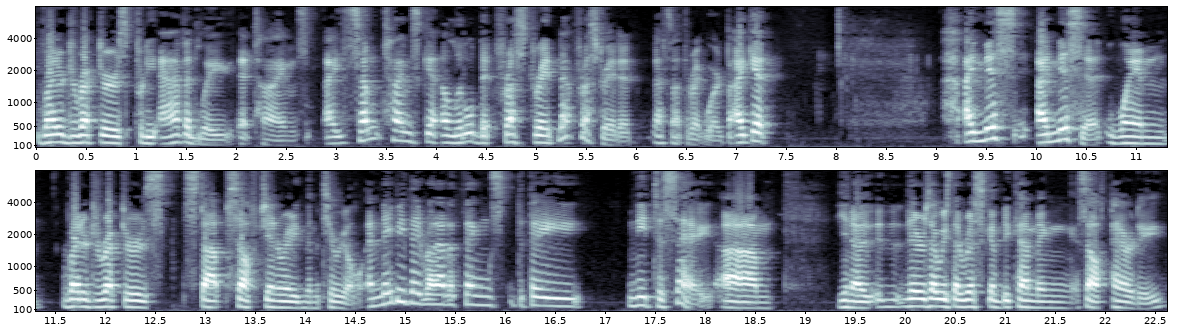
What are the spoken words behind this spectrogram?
writer directors pretty avidly at times, I sometimes get a little bit frustrated. Not frustrated. That's not the right word. But I get. I miss. I miss it when writer directors stop self generating the material, and maybe they run out of things that they need to say. Um, you know, there's always the risk of becoming self parody,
